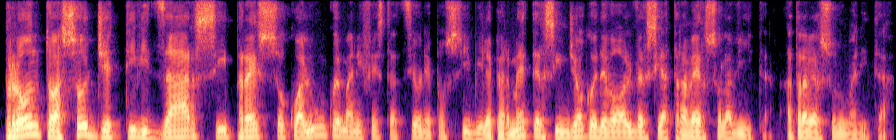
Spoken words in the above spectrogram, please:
pronto a soggettivizzarsi presso qualunque manifestazione possibile per mettersi in gioco ed evolversi attraverso la vita, attraverso l'umanità,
